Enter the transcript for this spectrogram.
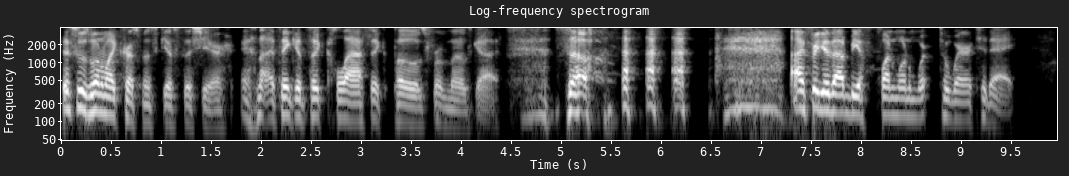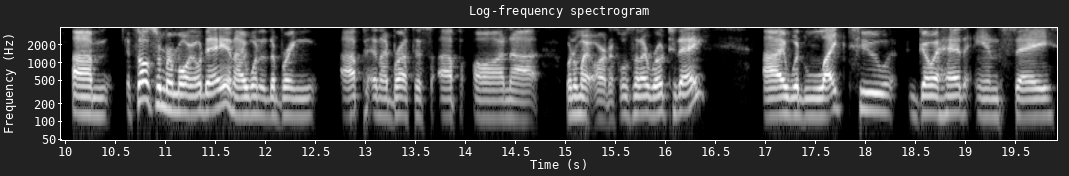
this was one of my Christmas gifts this year, and I think it's a classic pose from those guys. So I figured that would be a fun one to wear today. Um, it's also Memorial Day, and I wanted to bring up, and I brought this up on uh, one of my articles that I wrote today. I would like to go ahead and say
